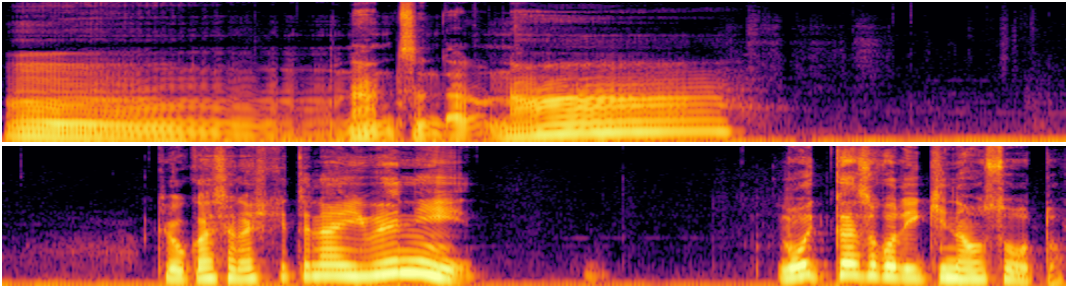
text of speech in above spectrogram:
うーんなんつうんだろうな境界線が引けてない上にもう一回そこで生き直そうと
